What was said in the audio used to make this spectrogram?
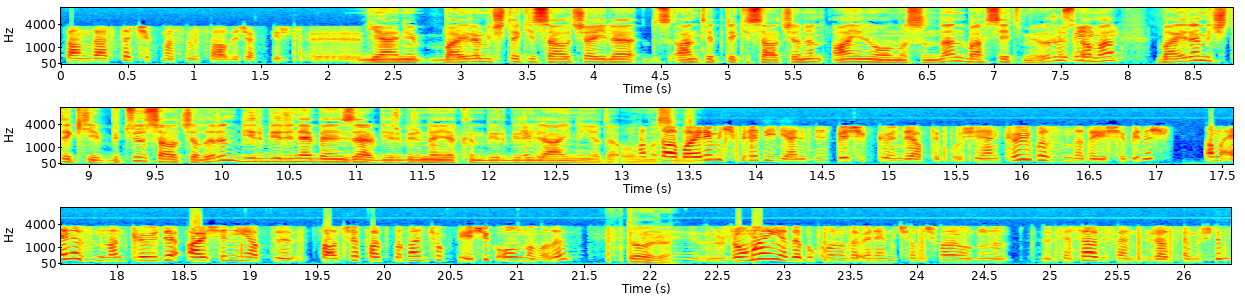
standartta çıkmasını sağlayacak bir... E, yani Bayramiç'teki salçayla Antep'teki salçanın aynı olmasından bahsetmiyoruz Tabii ama ki. Bayramiç'teki bütün salçaların birbirine benzer, birbirine yakın, birbiriyle evet. aynı ya da olması. Hatta Bayramiç bile değil yani biz Beşik köyünde yaptık bu işi. Yani köy bazında değişebilir ama en azından köyde Ayşe'nin yaptığı salça Fatma'dan çok değişik olmamalı. Doğru. Ee, Romanya'da bu konuda önemli çalışmalar olduğunu tesadüfen rastlamıştım.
